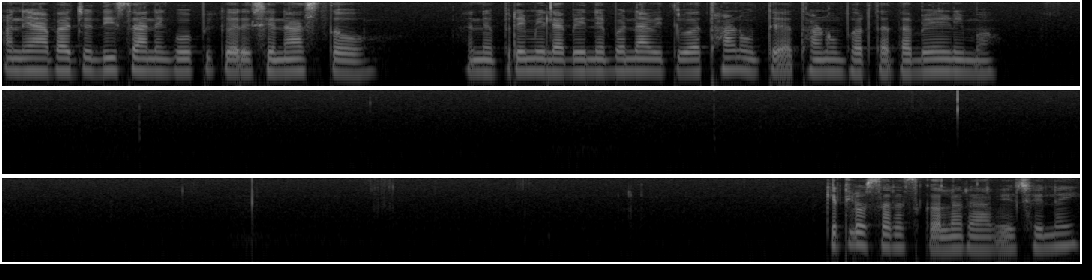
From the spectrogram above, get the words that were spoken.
અને આ બાજુ દિશાને ગોપી કરે છે નાસ્તો. અને પ્રેમીલા બેને બનાવી હતું અથાણું તે અથાણું ભરતા હતા બેણીમાં. કેટલો સરસ કલર આવ્યો છે નહીં?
